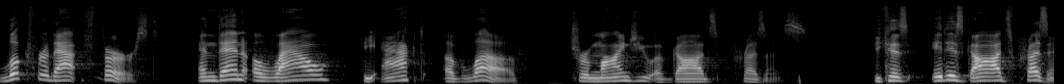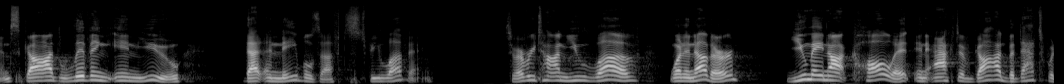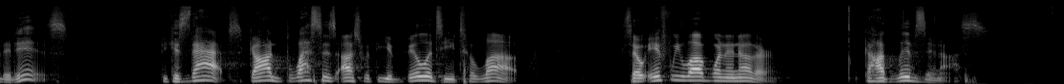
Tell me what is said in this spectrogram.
Look for that first, and then allow the act of love to remind you of God's presence. Because it is God's presence, God living in you, that enables us to be loving. So every time you love one another, you may not call it an act of God, but that's what it is. Because that, God blesses us with the ability to love. So if we love one another, God lives in us.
